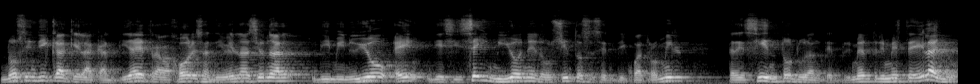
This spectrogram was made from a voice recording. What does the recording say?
nos indica que la cantidad de trabajadores a nivel nacional disminuyó en 16.264.300 durante el primer trimestre del año,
